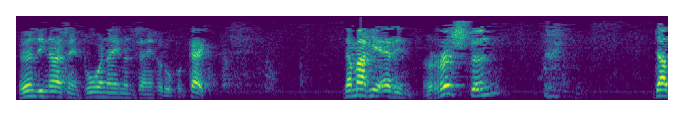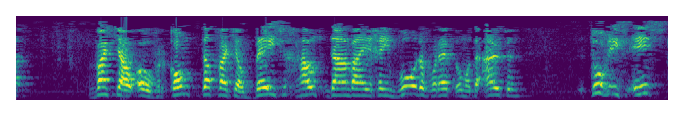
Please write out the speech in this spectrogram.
Hun die naar zijn voornemen zijn geroepen. Kijk, dan mag je erin rusten dat wat jou overkomt, dat wat jou bezighoudt, daar waar je geen woorden voor hebt om het te uiten, toch iets is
